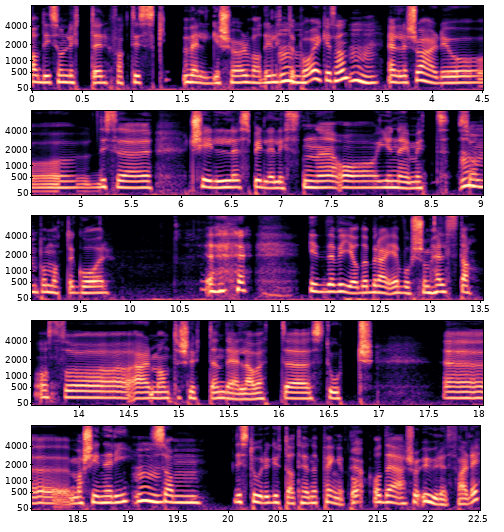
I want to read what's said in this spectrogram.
av de som lytter, faktisk velger sjøl hva de lytter Mm. på, ikke sant? Mm. Ellers så er det jo disse chill spillelistene og you name it, som Mm. på en måte går i det vide og det breie hvor som helst, da. Og så er man til slutt en del av et uh, stort uh, maskineri Mm. som de store gutta tjener penger på, Ja. og det er så urettferdig.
